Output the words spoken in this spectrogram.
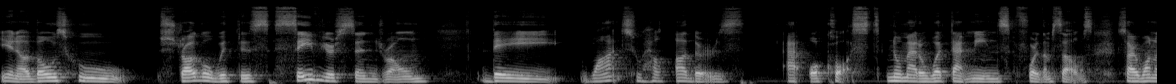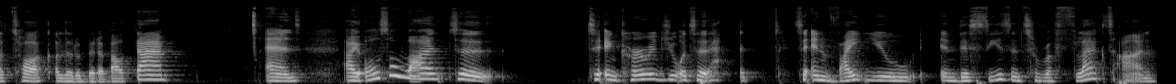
you know, those who struggle with this savior syndrome, they want to help others at all cost, no matter what that means for themselves. So I want to talk a little bit about that. And I also want to to encourage you or to to invite you in this season to reflect on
